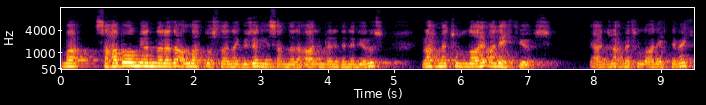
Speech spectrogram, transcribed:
Ama sahabe olmayanlara da Allah dostlarına, güzel insanlara, alimlere de ne diyoruz? Rahmetullahi aleyh diyoruz. Yani rahmetullahi aleyh demek,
